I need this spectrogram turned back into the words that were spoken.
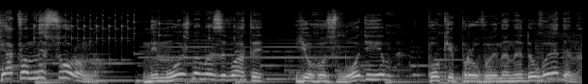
Як вам не соромно? Не можна називати його злодієм, поки провина не доведена.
